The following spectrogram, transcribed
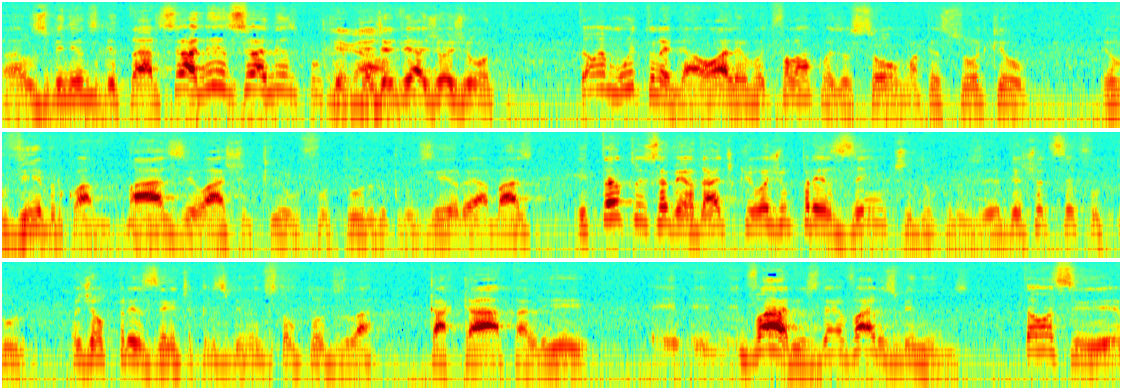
ah, os meninos gritaram, seu Anísio, seu Anísio, por quê? Legal. Porque a gente viajou junto. Então é muito legal. Olha, eu vou te falar uma coisa, eu sou uma pessoa que eu, eu vibro com a base, eu acho que o futuro do Cruzeiro é a base. E tanto isso é verdade que hoje o presente do Cruzeiro deixou de ser futuro. Hoje é o presente, aqueles meninos estão todos lá. Kaká tá ali, e, e- e vários, né? Vários meninos. Então, assim,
